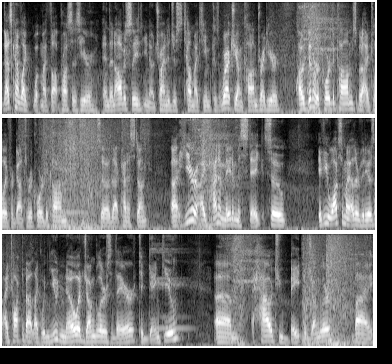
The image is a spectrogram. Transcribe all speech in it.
that's kind of like what my thought process here. And then obviously, you know, trying to just tell my team, because we're actually on comms right here. I was going to record the comms, but I totally forgot to record the comms. So that kind of stunk. Uh, here, I kind of made a mistake. So if you watch some of my other videos, I talked about like when you know a jungler's there to gank you, um, how to bait the jungler by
